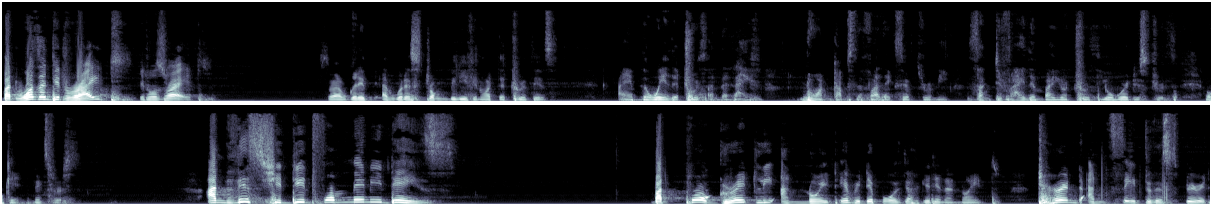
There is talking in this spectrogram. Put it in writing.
But wasn't it right? It was right. So I've got, a, I've got a strong belief in what the truth is. I am the way, the truth, and the life. No one comes to the Father except through me. Sanctify them by your truth. Your word is truth. Okay, next verse. And this she did for many days but Paul, greatly annoyed, every day Paul was just getting annoyed, turned and said to the Spirit,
